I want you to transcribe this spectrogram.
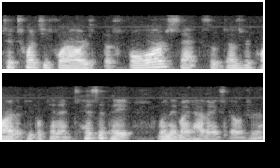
to 24 hours before sex. So it does require that people can anticipate when they might have an exposure,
